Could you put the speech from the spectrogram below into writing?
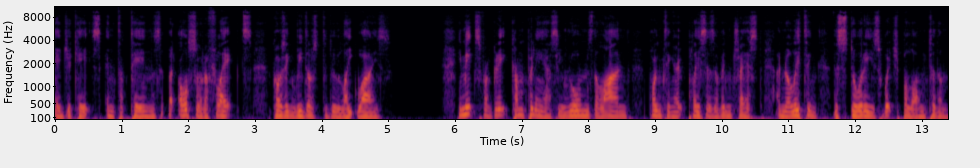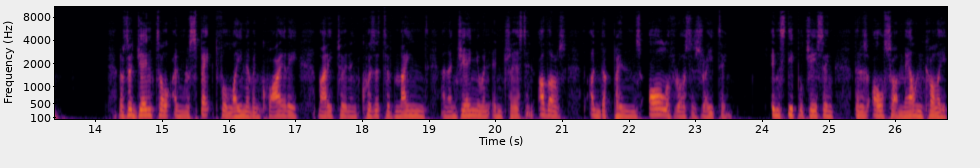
educates, entertains, but also reflects, causing readers to do likewise. He makes for great company as he roams the land, pointing out places of interest and relating the stories which belong to them. There's a gentle and respectful line of inquiry married to an inquisitive mind and a genuine interest in others that underpins all of Ross's writing. In steeplechasing, there is also a melancholy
